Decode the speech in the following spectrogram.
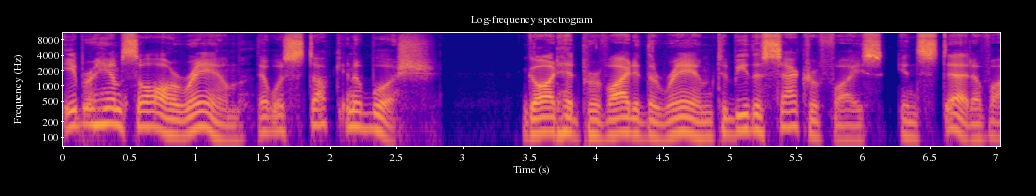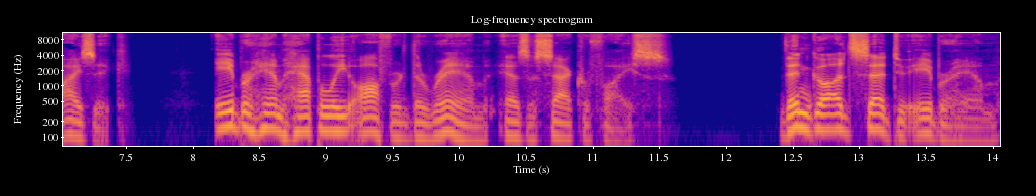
Abraham saw a ram that was stuck in a bush. God had provided the ram to be the sacrifice instead of Isaac. Abraham happily offered the ram as a sacrifice. Then God said to Abraham,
